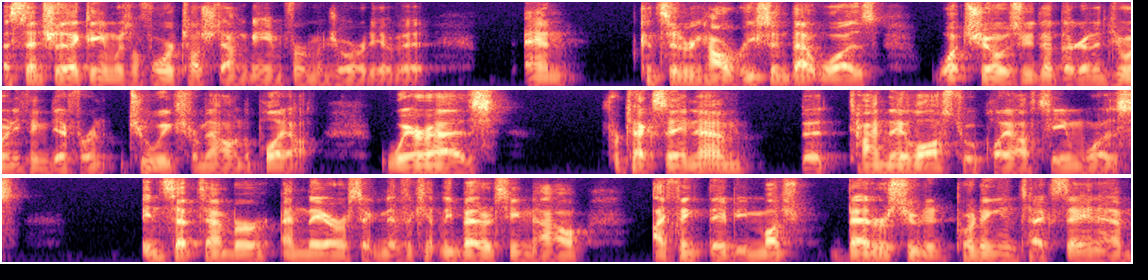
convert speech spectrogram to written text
Essentially, that game was a four touchdown game for a majority of it. And considering how recent that was, what shows you that they're going to do anything different two weeks from now in the playoff? Whereas for Texas A&M, the time they lost to a playoff team was in September, and they are a significantly better team now. I think they'd be much better suited putting in Texas A&M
